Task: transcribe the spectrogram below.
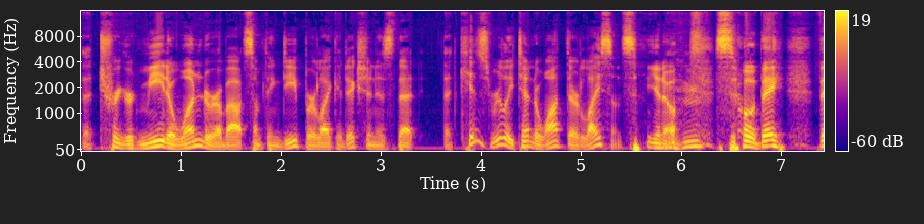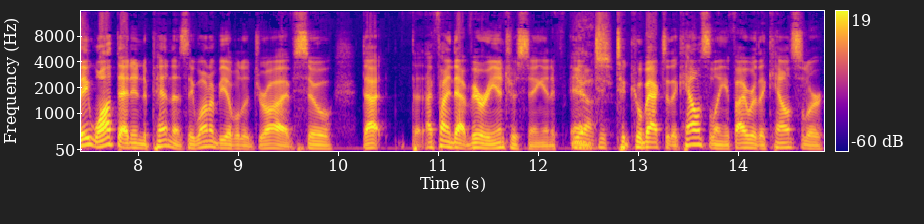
that triggered me to wonder about something deeper like addiction is that that kids really tend to want their license, you know. Mm-hmm. So they they want that independence. They want to be able to drive. So that, that I find that very interesting. And if and yes. to, to, go back to the counseling, if I were the counselor,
